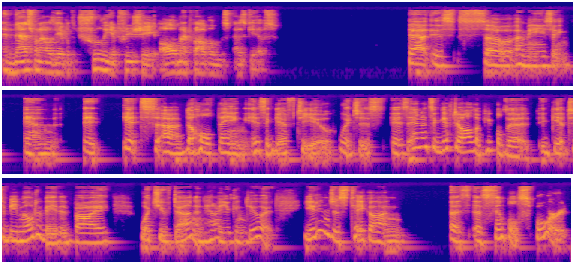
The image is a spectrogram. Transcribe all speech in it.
And that's when I was able to truly appreciate all my problems as gifts. That is so amazing. And it it's uh, the whole thing is a gift to you, which is is and it's a gift to all the people that get to be motivated by what you've done and how you can do it. You didn't just take on a, a simple sport.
